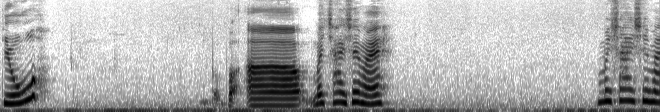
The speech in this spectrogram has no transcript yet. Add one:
เดี๋ยวเอ่อไม่ใช่ใช่ไหมไม่ใช่ใช่ไหม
